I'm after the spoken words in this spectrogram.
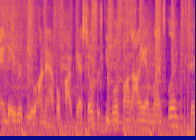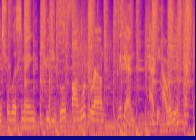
and a review on Apple Podcast. So for Steve Wiltfong, I am Lance Glynn. Thanks for listening to the Wiltfong Whip Around. And again, happy Halloween.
